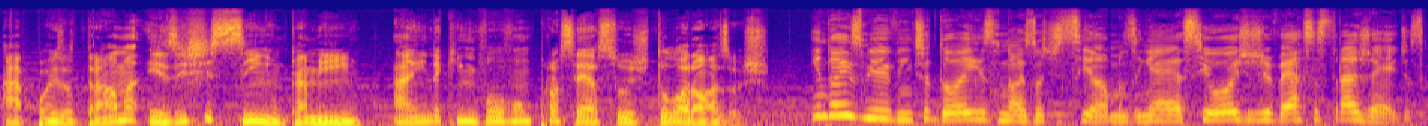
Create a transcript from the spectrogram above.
Após o trauma, existe sim um caminho, ainda que envolvam processos dolorosos. Em 2022, nós noticiamos em ES Hoje diversas tragédias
